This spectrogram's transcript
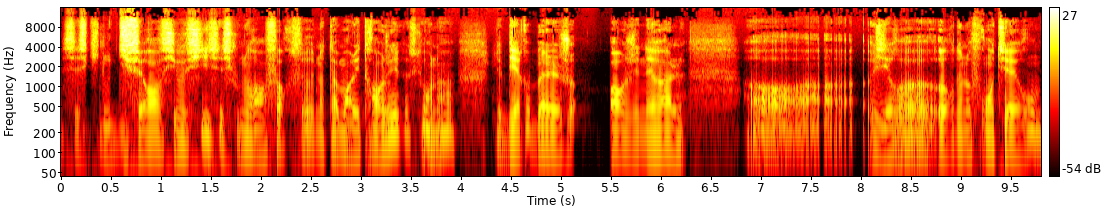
C'est ce qui nous différencie aussi, c'est ce qui nous renforce, euh, notamment à l'étranger, parce qu'on a les bières belges en général, en- dire, euh, hors de nos frontières, ont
